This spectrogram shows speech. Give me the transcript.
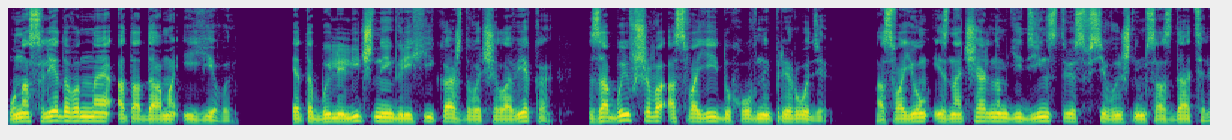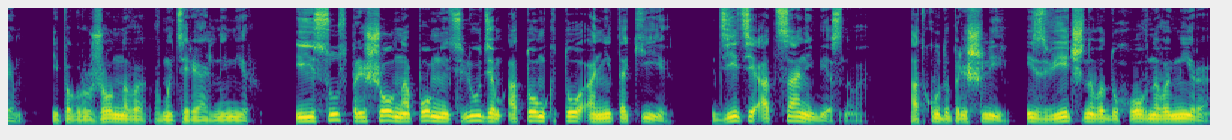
унаследованная от Адама и Евы. Это были личные грехи каждого человека, забывшего о своей духовной природе, о своем изначальном единстве с Всевышним Создателем – и погруженного в материальный мир. Иисус пришел напомнить людям о том, кто они такие, дети Отца Небесного, откуда пришли, из вечного духовного мира,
